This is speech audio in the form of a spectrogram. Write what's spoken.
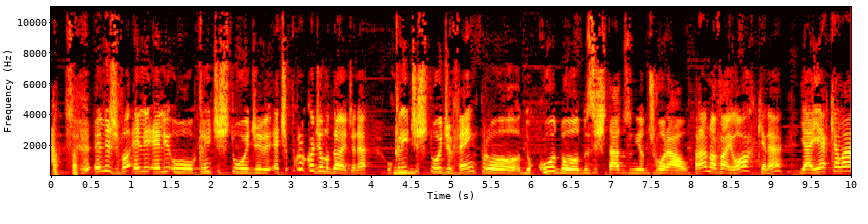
Eles vão. Ele, ele, o Clint Eastwood. É tipo Crocodilo Dundee, né? O Clint Eastwood vem pro, do cu do- dos Estados Unidos rural pra Nova York, né? E aí é, aquela,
